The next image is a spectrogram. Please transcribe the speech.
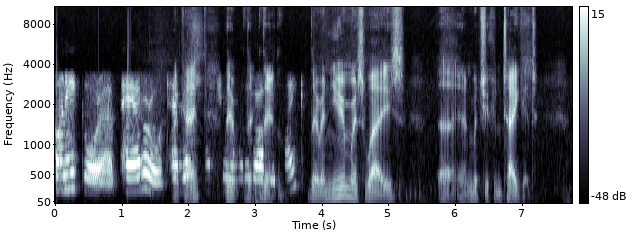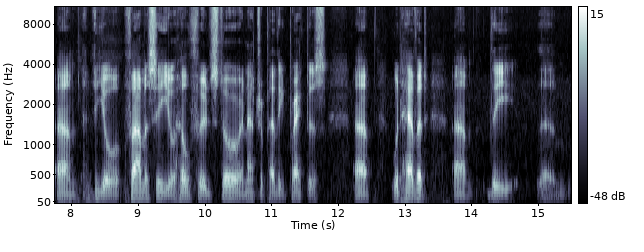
tonic or a powder or tablet? Okay. There, sure there, there are numerous ways uh, in which you can take it. um, your pharmacy, your health food store, a naturopathic practice uh, would have it. Um, the um,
